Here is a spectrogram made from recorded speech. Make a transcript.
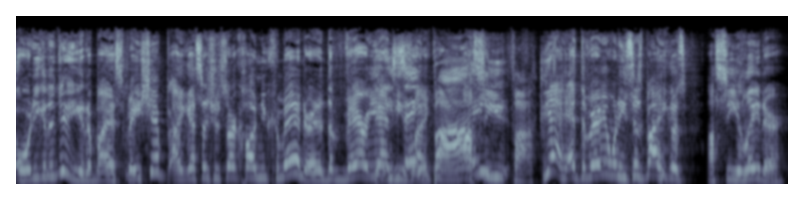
oh, what are you gonna do? You're gonna buy a spaceship? I guess I should start calling you commander. And at the very Did end, he he's like, bye? I'll see you. Fuck. Yeah, at the very end when he says bye, he goes, I'll see you later,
